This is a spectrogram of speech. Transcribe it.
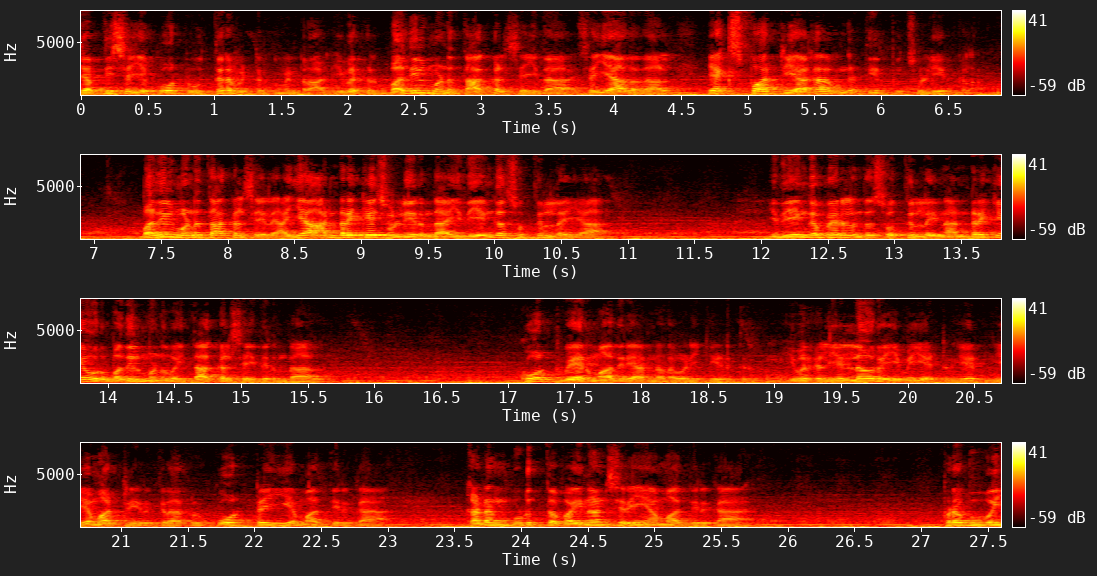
ஜப்தி செய்ய கோர்ட் உத்தரவிட்டிருக்கும் என்றால் இவர்கள் பதில் மனு தாக்கல் செய்த செய்யாததால் எக்ஸ்பார்ட்டியாக அவங்க தீர்ப்பு சொல்லியிருக்கலாம். பதில் மனு தாக்கல் செய்யலை. ஐயா அன்றைக்கே சொல்லியிருந்தா இது எங்கள் சொத்து இல்லையா இது எங்கள் பேரில் இந்த சொத்து இல்லைன்னு அன்றைக்கே ஒரு பதில் மனுவை தாக்கல் செய்திருந்தால் கோர்ட் வேறு மாதிரியான நடவடிக்கை எடுத்திருக்கும். இவர்கள் எல்லோரையுமே ஏற்று ஏமாற்றி இருக்கிறார்கள் கோர்ட்டை ஏமாத்தியிருக்கான். கடன் கொடுத்த ஃபைனான்சியரையும் ஏமாத்தியிருக்கான். பிரபுவை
